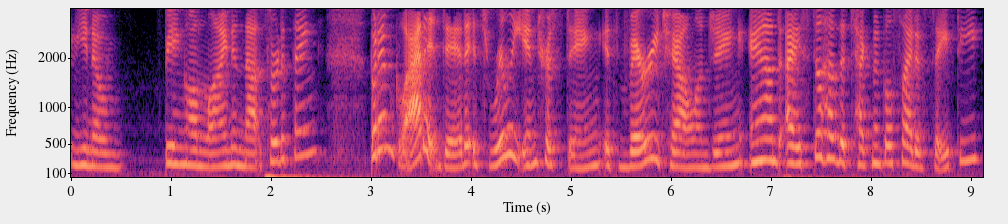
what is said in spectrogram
you know, being online and that sort of thing. But I'm glad it did. It's really interesting. It's very challenging. And I still have the technical side of safety,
